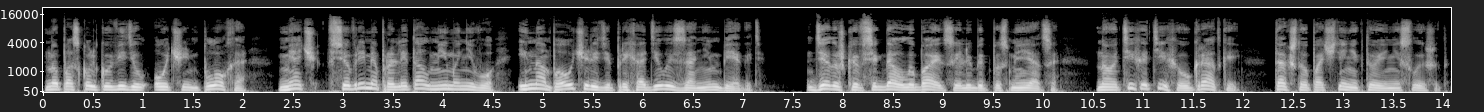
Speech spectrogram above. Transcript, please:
но поскольку видел очень плохо, мяч все время пролетал мимо него, и нам по очереди приходилось за ним бегать. Дедушка всегда улыбается и любит посмеяться — но тихо-тихо, украдкой, так что почти никто и не слышит.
